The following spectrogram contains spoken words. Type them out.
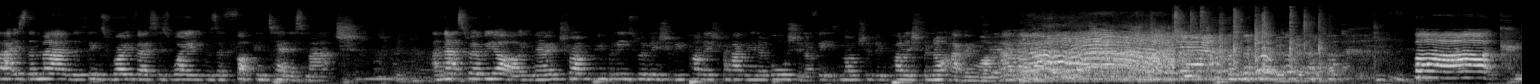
that is the man that thinks Roe versus Wade was a fucking tennis match. And that's where we are, you know. Trump, who believes women should be punished for having an abortion. I think his mum should have been punished for not having one. How about that? Fuck! Um,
